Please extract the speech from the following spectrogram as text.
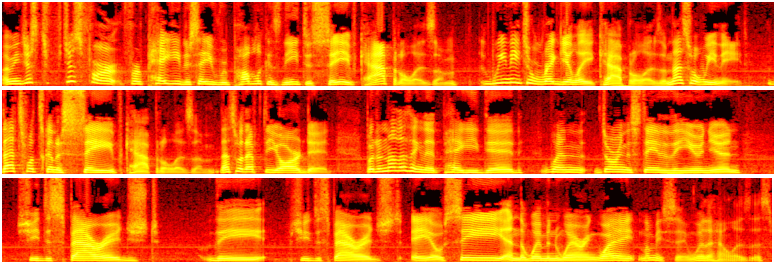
I mean, just just for for Peggy to say Republicans need to save capitalism, we need to regulate capitalism. That's what we need. That's what's going to save capitalism. That's what FDR did. But another thing that Peggy did when during the State of the Union, she disparaged the she disparaged AOC and the women wearing white. Let me see, where the hell is this?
